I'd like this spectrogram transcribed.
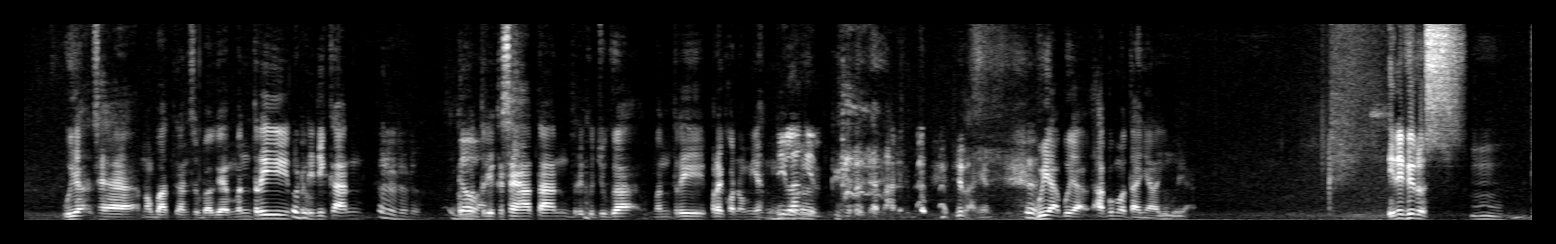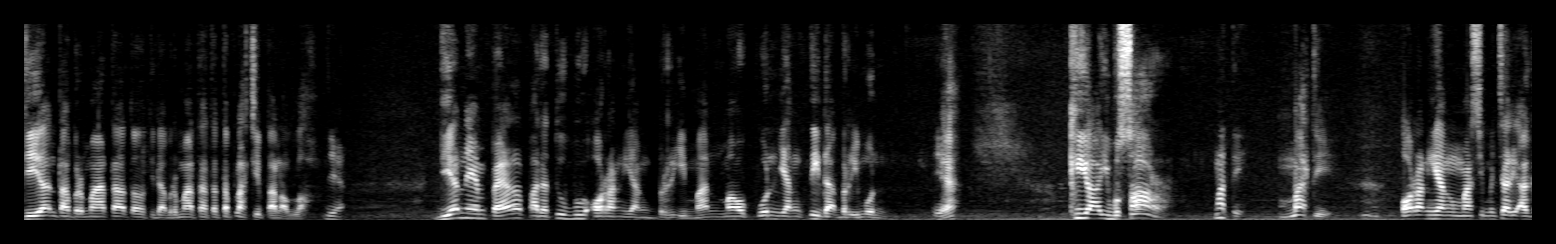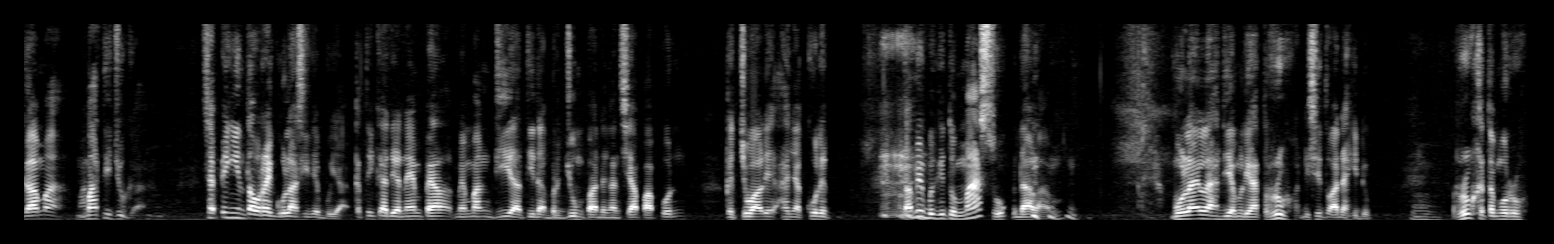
Buya saya nobatkan sebagai Menteri Aduh. Pendidikan, Aduh, aduh, aduh. Gawat. Menteri Kesehatan, berikut juga Menteri Perekonomian Di langit. di langit. Buya, Buya, aku mau tanya lagi Hmm. Buya. Ini virus, Hmm. dia entah bermata atau tidak bermata, tetaplah ciptaan Allah. Iya. Dia nempel pada tubuh orang yang beriman maupun yang tidak berimun. Iya. Ya. Kiai besar Mati. mati. Orang yang masih mencari agama Mati. mati, juga. Saya ingin tahu regulasinya Bu ya. Ketika dia nempel, memang dia tidak berjumpa dengan siapa pun kecuali hanya kulit. Tapi begitu masuk ke dalam, mulailah dia melihat ruh di situ ada hidup. Hmm. Ruh ketemu ruh.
